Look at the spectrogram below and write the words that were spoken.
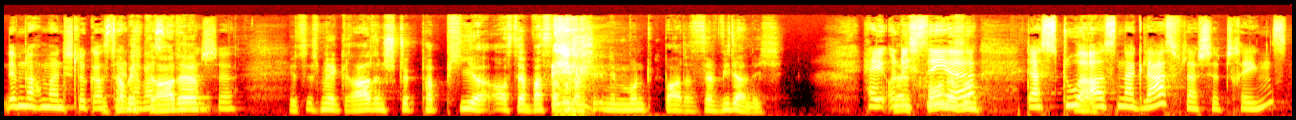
Nimm noch mal einen Schluck aus Jetzt deiner ich gerade- Wasserflasche. Jetzt ist mir gerade ein Stück Papier aus der Wasserflasche in den Mund. Boah, das ist ja widerlich. Hey, und Da ich sehe, so dass du Ja. aus einer Glasflasche trinkst.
